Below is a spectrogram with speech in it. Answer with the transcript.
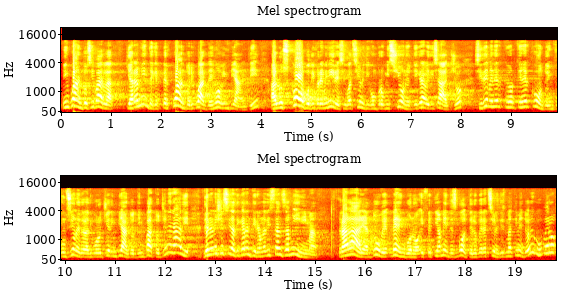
in quanto si parla chiaramente che per quanto riguarda i nuovi impianti, allo scopo di prevenire situazioni di compromissione o di grave disagio, si deve tener conto, in funzione della tipologia di impianto e di impatto generali, della necessità di garantire una distanza minima tra l'area dove vengono effettivamente svolte le operazioni di smaltimento e recupero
